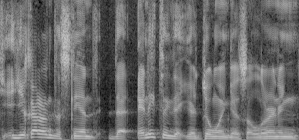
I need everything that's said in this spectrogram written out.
you got to understand that anything that you're doing is a learning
